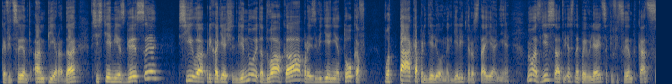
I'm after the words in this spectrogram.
коэффициент ампера, да, в системе СГСЭ сила, приходящая в длину, это 2 КА, произведение токов вот так определенных, делить на расстояние. Ну а здесь, соответственно, появляется коэффициент КС.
